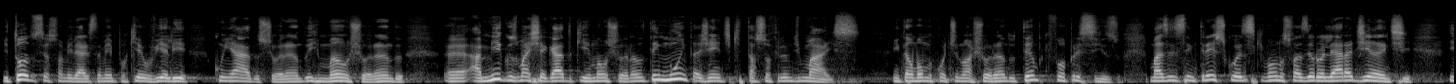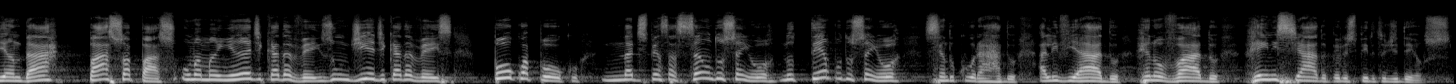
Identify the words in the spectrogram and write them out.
E todos os seus familiares também, porque eu vi ali cunhados chorando, irmãos chorando, eh, amigos mais chegados que irmãos chorando. Tem muita gente que está sofrendo demais. Então vamos continuar chorando o tempo que for preciso. Mas existem três coisas que vão nos fazer olhar adiante e andar passo a passo, uma manhã de cada vez, um dia de cada vez, pouco a pouco, na dispensação do Senhor, no tempo do Senhor, sendo curado, aliviado, renovado, reiniciado pelo Espírito de Deus.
